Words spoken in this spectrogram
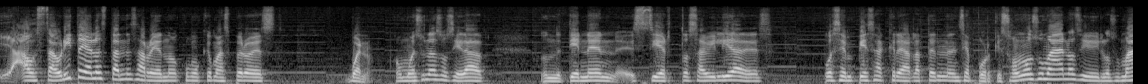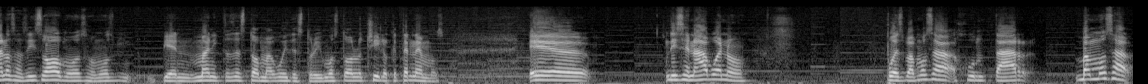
Y hasta ahorita ya lo están desarrollando como que más, pero es, bueno, como es una sociedad donde tienen eh, ciertas habilidades, pues empieza a crear la tendencia porque somos humanos y los humanos así somos, somos bien manitos de estómago y destruimos todo lo chilo que tenemos. Eh, dicen, ah, bueno, pues vamos a juntar, vamos a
